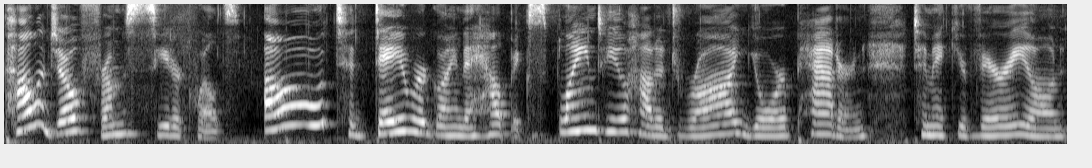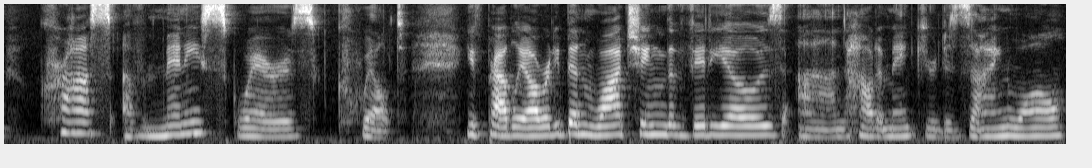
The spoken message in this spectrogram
Paola Jo from SederQuilts. Oh, today we're going to help explain to you how to draw your pattern to make your very own cross of many squares quilt. You've probably already been watching the videos on how to make your design wall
